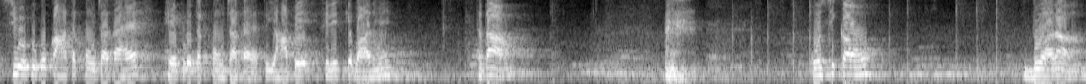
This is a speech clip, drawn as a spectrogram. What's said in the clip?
CO2 को कहाँ तक पहुंचाता है? फेफड़ों तक पहुंचाता है। तो यहाँ पे फिर इसके बाद में, तथा कोशिकाओं द्वारा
